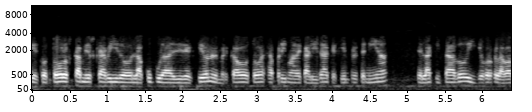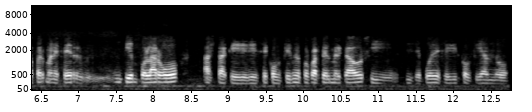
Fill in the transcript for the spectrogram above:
que con todos los cambios que ha habido en la cúpula de dirección, el mercado, toda esa prima de calidad que siempre tenía, se la ha quitado y yo creo que la va a permanecer un tiempo largo hasta que se confirme por parte del mercado si, si se puede seguir confiando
